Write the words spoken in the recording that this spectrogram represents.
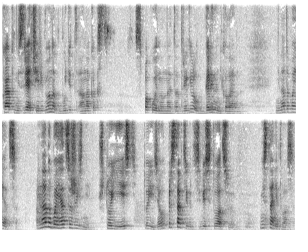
Как незрячий ребенок будет, она как спокойно на это отреагировала. Галина Николаевна, не надо бояться. Не надо бояться жизни. Что есть, то есть. А вот представьте говорит, себе ситуацию. Не станет вас.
